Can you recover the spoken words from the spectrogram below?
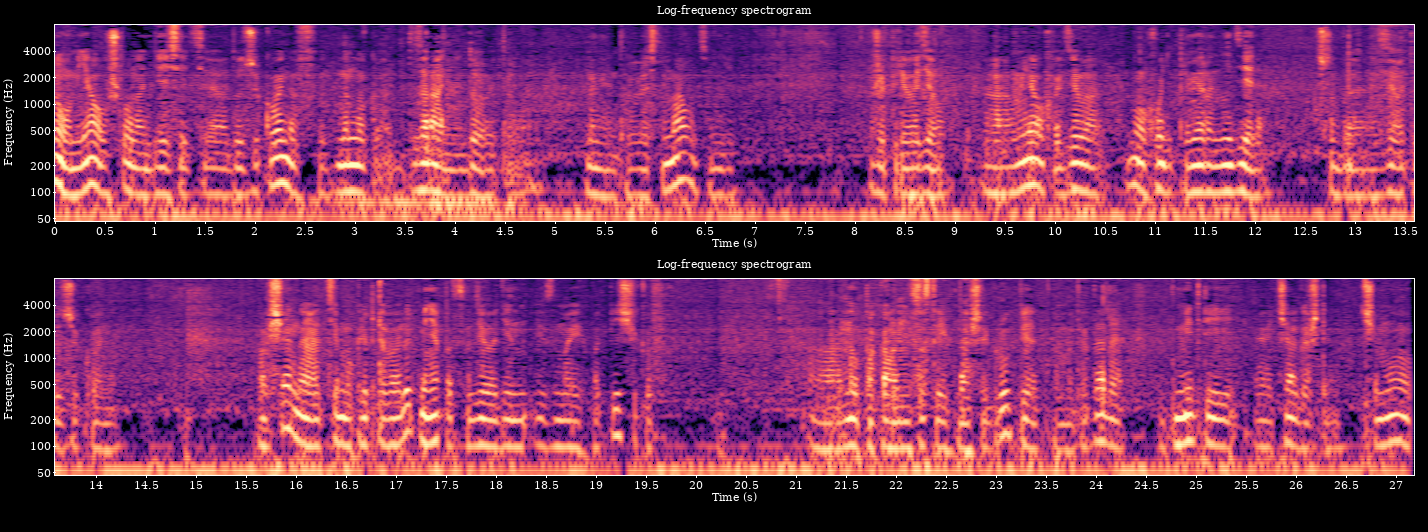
Ну, у меня ушло на 10 э, доджи коинов намного заранее до этого момента уже снимал деньги, уже переводил. А у меня уходило, ну, уходит примерно неделя чтобы сделать тот же коин. Вообще на тему криптовалют меня подсадил один из моих подписчиков, а, ну пока он не состоит в нашей группе там, и так далее, Дмитрий э, Чагашкин, чему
